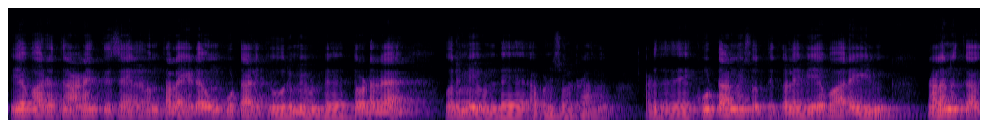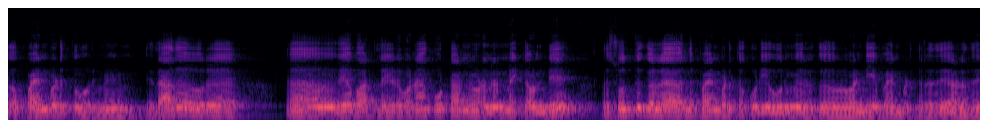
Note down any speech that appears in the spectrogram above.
வியாபாரத்தில் அனைத்து செயல்களும் தலையிடவும் கூட்டாளிக்கு உரிமை உண்டு தொடர உரிமை உண்டு அப்படின்னு சொல்கிறாங்க அடுத்தது கூட்டாண்மை சொத்துக்களை வியாபாரியின் நலனுக்காக பயன்படுத்தும் உரிமை. ஏதாவது ஒரு வியாபாரத்தில் ஈடுபட கூட்டாண்மையோட நன்மைக்கு வேண்டி சொத்துக்களை வந்து பயன்படுத்தக்கூடிய உரிமை இருக்குது ஒரு வண்டியை பயன்படுத்துறது அல்லது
